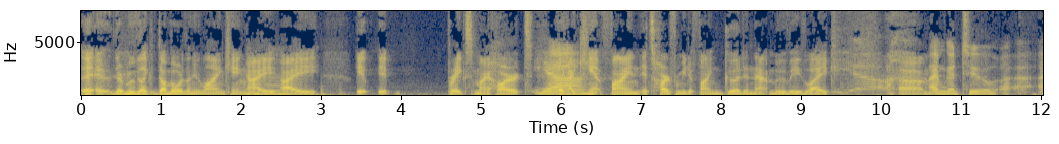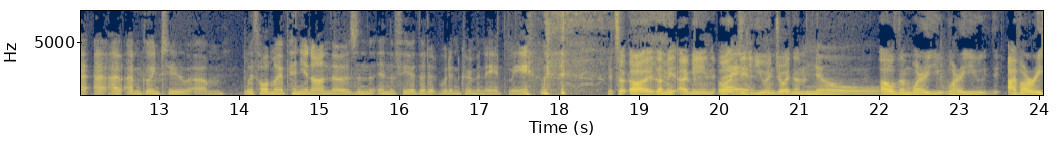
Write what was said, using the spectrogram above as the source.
uh, uh, their movie like Dumbo or the New Lion King. Mm-hmm. I I it it breaks my heart. Yeah. like I can't find. It's hard for me to find good in that movie. Like I'm going to I, I, I'm going to um, withhold my opinion on those in the, in the fear that it would incriminate me. it's a. Uh, let me. I mean, oh, I- did you enjoy them? no. Oh, then what are you? What are you? I've already,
